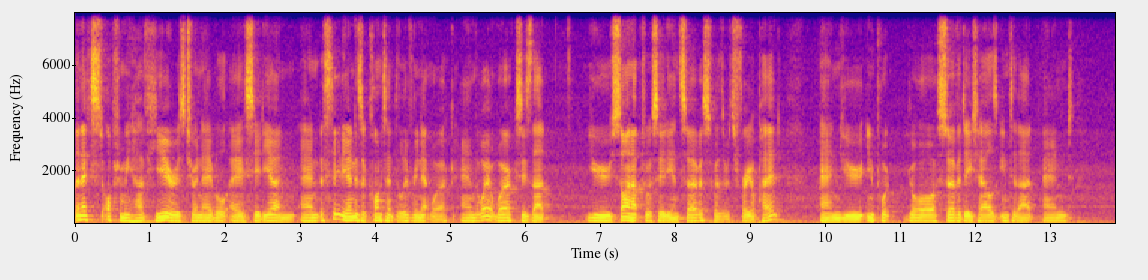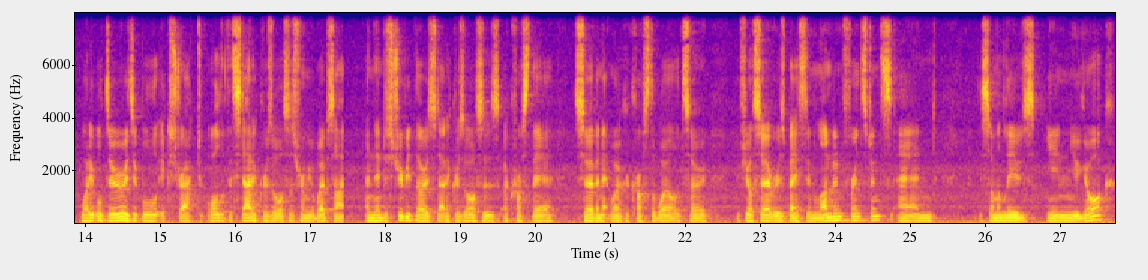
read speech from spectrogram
The next option we have here is to enable a CDN, and a CDN is a content delivery network, and the way it works is that you sign up to a CDN service, whether it's free or paid, and you input your server details into that, and what it will do is it will extract all of the static resources from your website and then distribute those static resources across their server network across the world. So if your server is based in London, for instance, and someone lives in New York,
